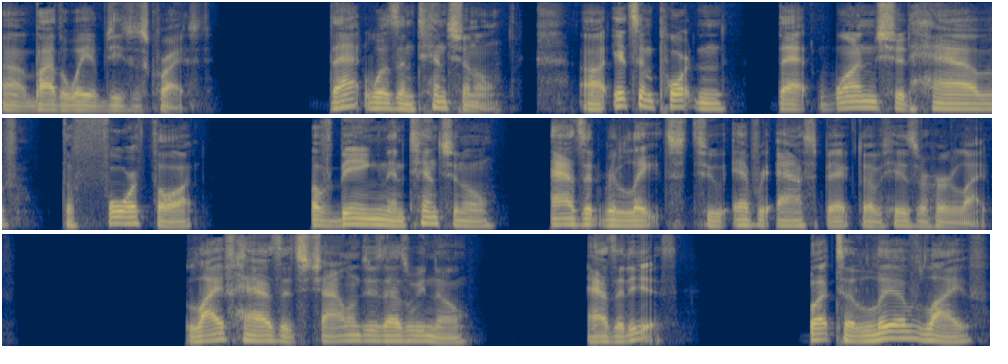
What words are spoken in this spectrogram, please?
uh, by the way of Jesus Christ. That was intentional. Uh, it's important that one should have the forethought of being intentional as it relates to every aspect of his or her life. Life has its challenges, as we know, as it is. But to live life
